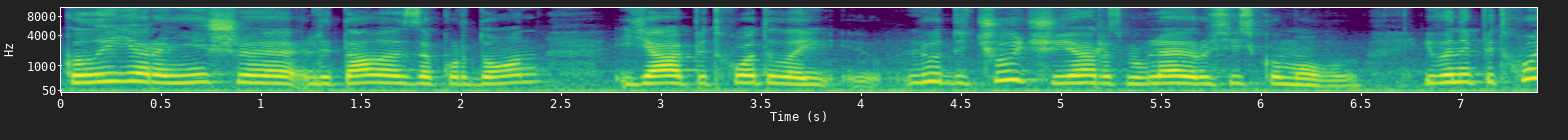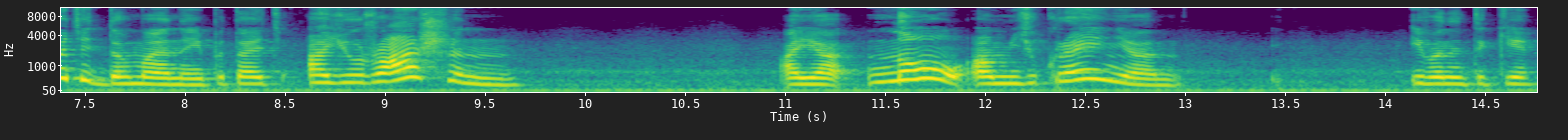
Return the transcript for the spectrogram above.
Коли я раніше літала за кордон, я підходила, люди чують, що я розмовляю російською мовою. І вони підходять до мене і питають: Are you Russian? А я No, I'm Ukrainian. І вони такі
